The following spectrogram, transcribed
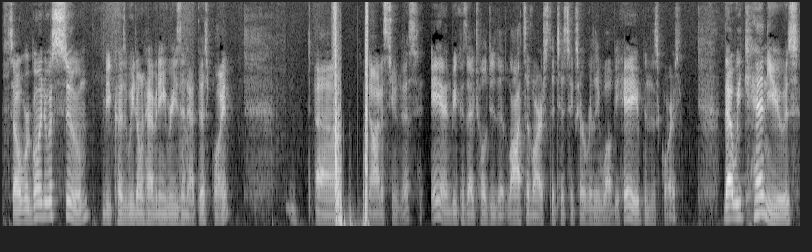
So we're going to assume, because we don't have any reason at this point, um, not assume this, and because I've told you that lots of our statistics are really well behaved in this course, that we can use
